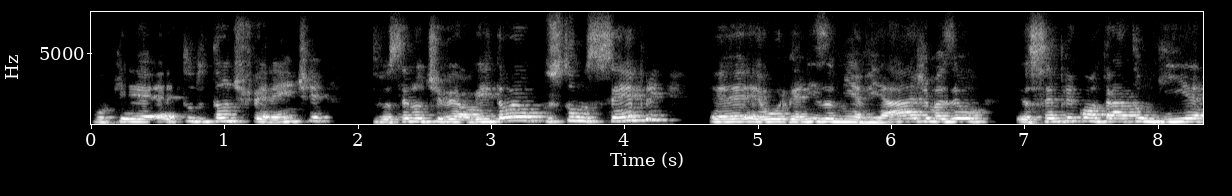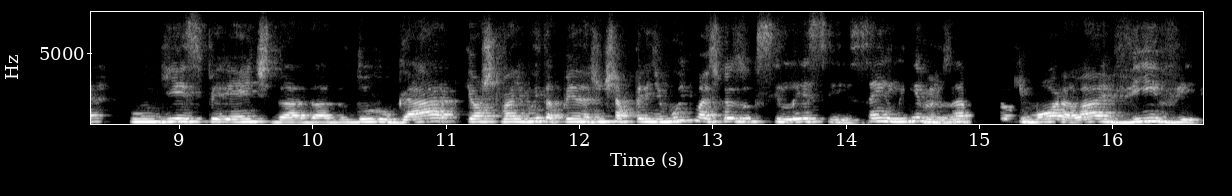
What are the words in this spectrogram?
porque é tudo tão diferente se você não tiver alguém. Então eu costumo sempre, é, eu organizo a minha viagem, mas eu, eu sempre contrato um guia um guia experiente da, da, do lugar, que eu acho que vale muito a pena. A gente aprende muito mais coisas do que se lesse 100 livros, né? A pessoa que mora lá, vive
